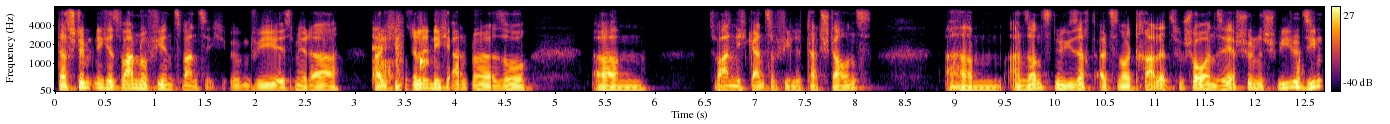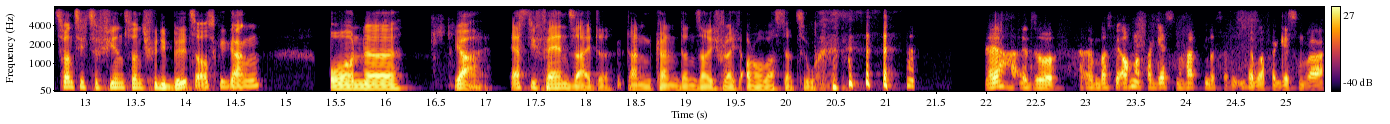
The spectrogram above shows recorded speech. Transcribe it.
Das stimmt nicht, es waren nur 24. Irgendwie ist mir da, hatte ich die Brille nicht an oder so. Ähm, es waren nicht ganz so viele Touchdowns. Ähm, ansonsten, wie gesagt, als neutraler Zuschauer ein sehr schönes Spiel. 27 zu 24 für die Bills ausgegangen. Und äh, ja, erst die Fanseite, dann kann, dann sage ich vielleicht auch noch was dazu. ja, also ähm, was wir auch noch vergessen hatten, das hatte ich aber vergessen, war,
